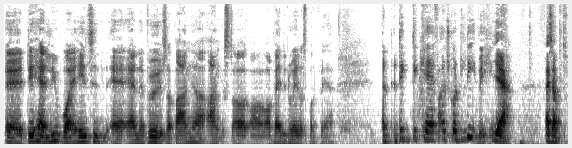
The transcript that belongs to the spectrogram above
øh, det her liv, hvor jeg hele tiden er, er nervøs og bange og angst og, og, og hvad det nu ellers måtte være. Og det, det kan jeg faktisk godt lide ved hende. Ja, altså,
